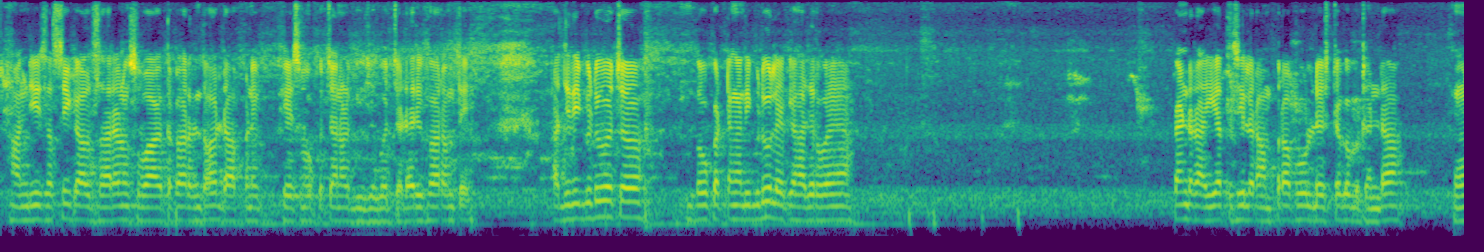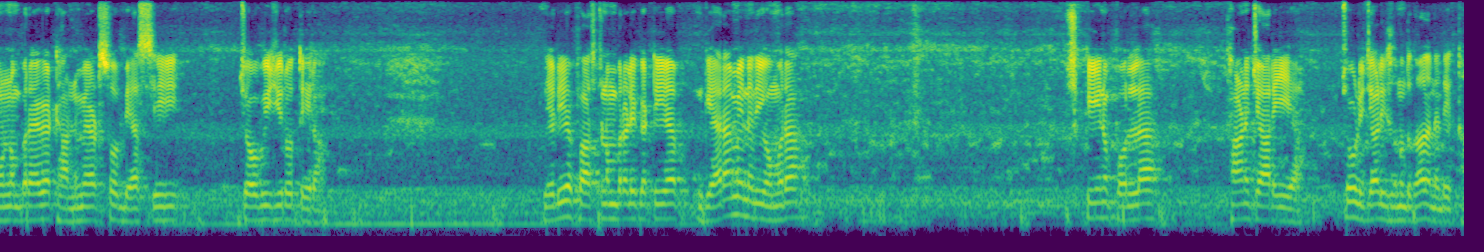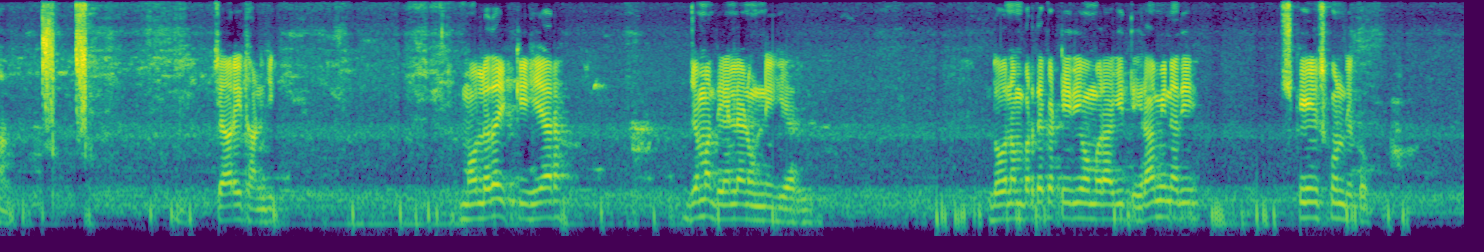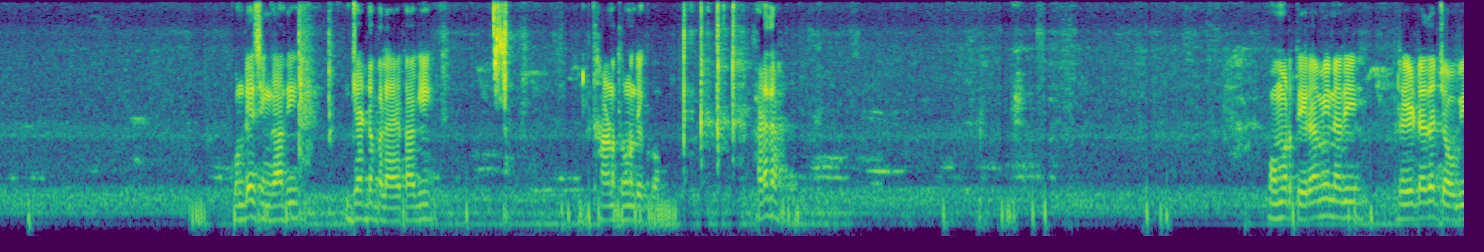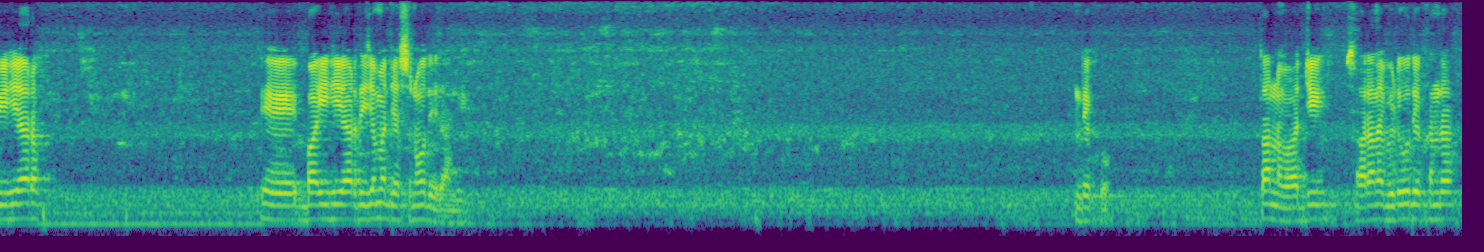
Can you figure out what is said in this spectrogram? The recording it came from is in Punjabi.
ਹਾਂਜੀ, ਸਤਿ ਸ਼੍ਰੀ ਅਕਾਲ ਸਾਰਿਆਂ ਨੂੰ, ਸਵਾਗਤ ਕਰਦੇ ਤੁਹਾਡਾ ਆਪਣੇ ਫੇਸਬੁੱਕ ਚੈਨਲ ਬੀਜੇ ਗੋਚਾ ਡੈਰੀ ਫਾਰਮ ਤੇ। ਅੱਜ ਦੀ ਵੀਡੀਓ 'ਚ ਦੋ ਕੱਟੀਆਂ ਦੀ ਵੀਡੀਓ ਲੈ ਕੇ ਹਾਜ਼ਰ ਹੋਏ ਹਾਂ। ਪਿੰਡ ਰਾਈਆ ਤਹਿਸੀਲ Rampura Phul district Bathinda, phone number ਹੈਗਾ 98882 24013 ਜਿਹੜੀ ਆ ਫਸਟ ਨੰਬਰ ਵਾਲੀ ਕੱਟੀ ਆ 11 ਮਹੀਨੇ ਦੀ ਉਮਰ ਆ। ਸ਼ਕੀਨ ਫੁੱਲ ਆ, ਥਣ ਚਾਰੀ ਆ। ਝੋਲੀ ਝਾਲੀ ਤੁਹਾਨੂੰ ਦਿਖਾ ਦਿੰਦੇ ਦੇਖਣ ਥਣ। ਚਾਰੇ ਥਣ ਜੀ। ਮੁੱਲ ਦਾ 21000 ਜਮਾ ਦੇਣ ਲੈਣ 19000 ਜੀ। ਦੋ ਨੰਬਰ ਤੇ ਕੱਟੀ ਦੀ ਉਮਰ ਆ ਗਈ 13 ਮਹੀਨਾ ਦੀ। ਸ਼ਕੀਨ ਸਕੂਨ ਦੇਖੋ। ਕੁੰਡੇ ਸਿੰਘਾਂ ਦੀ ਜੱਡ ਬਲੈਕ ਆ ਗਈ। ਥਣ ਥੁਣ ਦੇਖੋ। ਖੜੇ ਦਾ ਉਮਰ 13 ਮਹੀਨਾ ਦੀ, ਰੇਟ ਇਹਦਾ 24000 ਤੇ 22000 ਦੀ ਜਮਾ ਜਿਸ ਉਹ ਦੇ ਦਾਂਗੇ। ਦੇਖੋ। ਧੰਨਵਾਦ ਜੀ ਸਾਰਿਆਂ ਦਾ ਵੀਡੀਓ ਦੇਖਣ ਦਾ।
